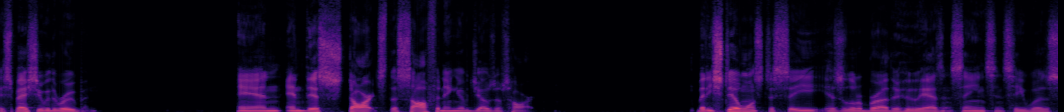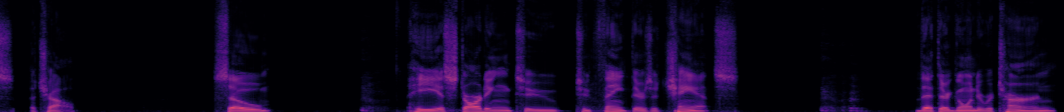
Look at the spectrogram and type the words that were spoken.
especially with Reuben. And and this starts the softening of Joseph's heart. But he still wants to see his little brother who he hasn't seen since he was a child. So he is starting to to think there's a chance that they're going to return.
